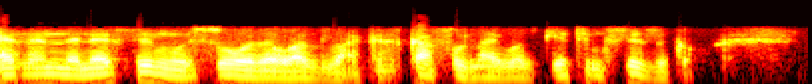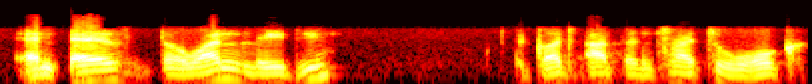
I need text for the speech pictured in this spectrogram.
And then the next thing we saw, there was like a scuffle and I was getting physical. And as the one lady got up and tried to walk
